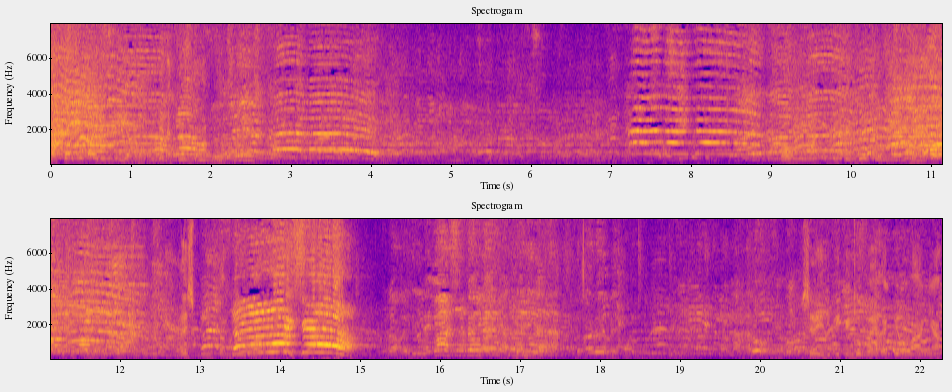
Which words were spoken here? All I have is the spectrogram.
raccoglie vai Luciano che viene fermato prova un attimo in dopo il numero 8 che respinto ancora serie di pick and go per rugby Romagna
